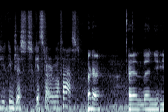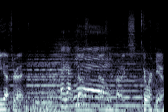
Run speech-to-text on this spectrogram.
you can just get started real fast. okay, and then you, you got through it. I got That was, that was yay! your products. Good work, you.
